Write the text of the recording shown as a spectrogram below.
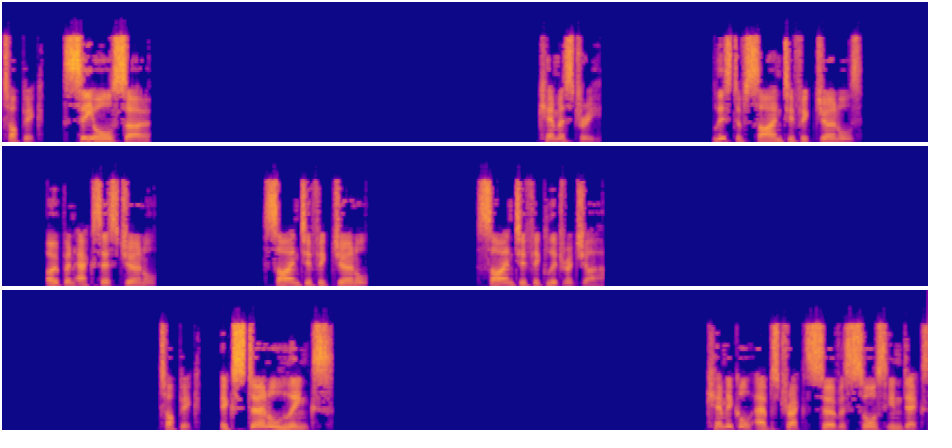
Topic See also. Chemistry. List of scientific journals. Open Access Journal Scientific Journal Scientific literature Topic. External links Chemical Abstracts Service Source Index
